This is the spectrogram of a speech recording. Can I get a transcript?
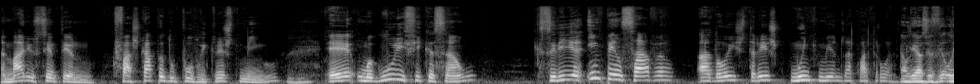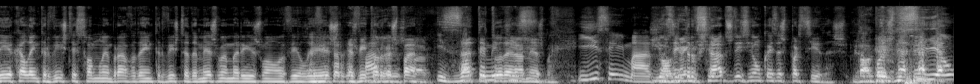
a Mário Centeno, que faz capa do público neste domingo, uhum. é uma glorificação que seria impensável há dois, três, muito menos há quatro anos. Aliás, eu li aquela entrevista e só me lembrava da entrevista da mesma Maria João Avilés a Vítor Gaspar. Gaspar. Exatamente a era a mesma. E isso é a imagem. E os entrevistados que... diziam coisas parecidas. Pois diziam,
